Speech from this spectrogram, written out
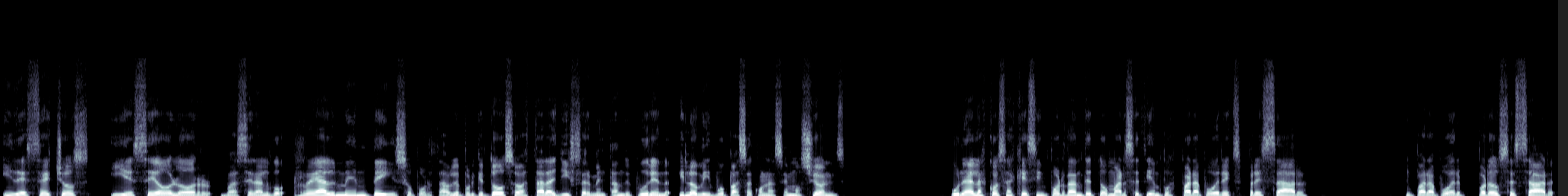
y desechos y ese olor va a ser algo realmente insoportable porque todo se va a estar allí fermentando y pudriendo. Y lo mismo pasa con las emociones. Una de las cosas que es importante tomarse tiempo es para poder expresar y para poder procesar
